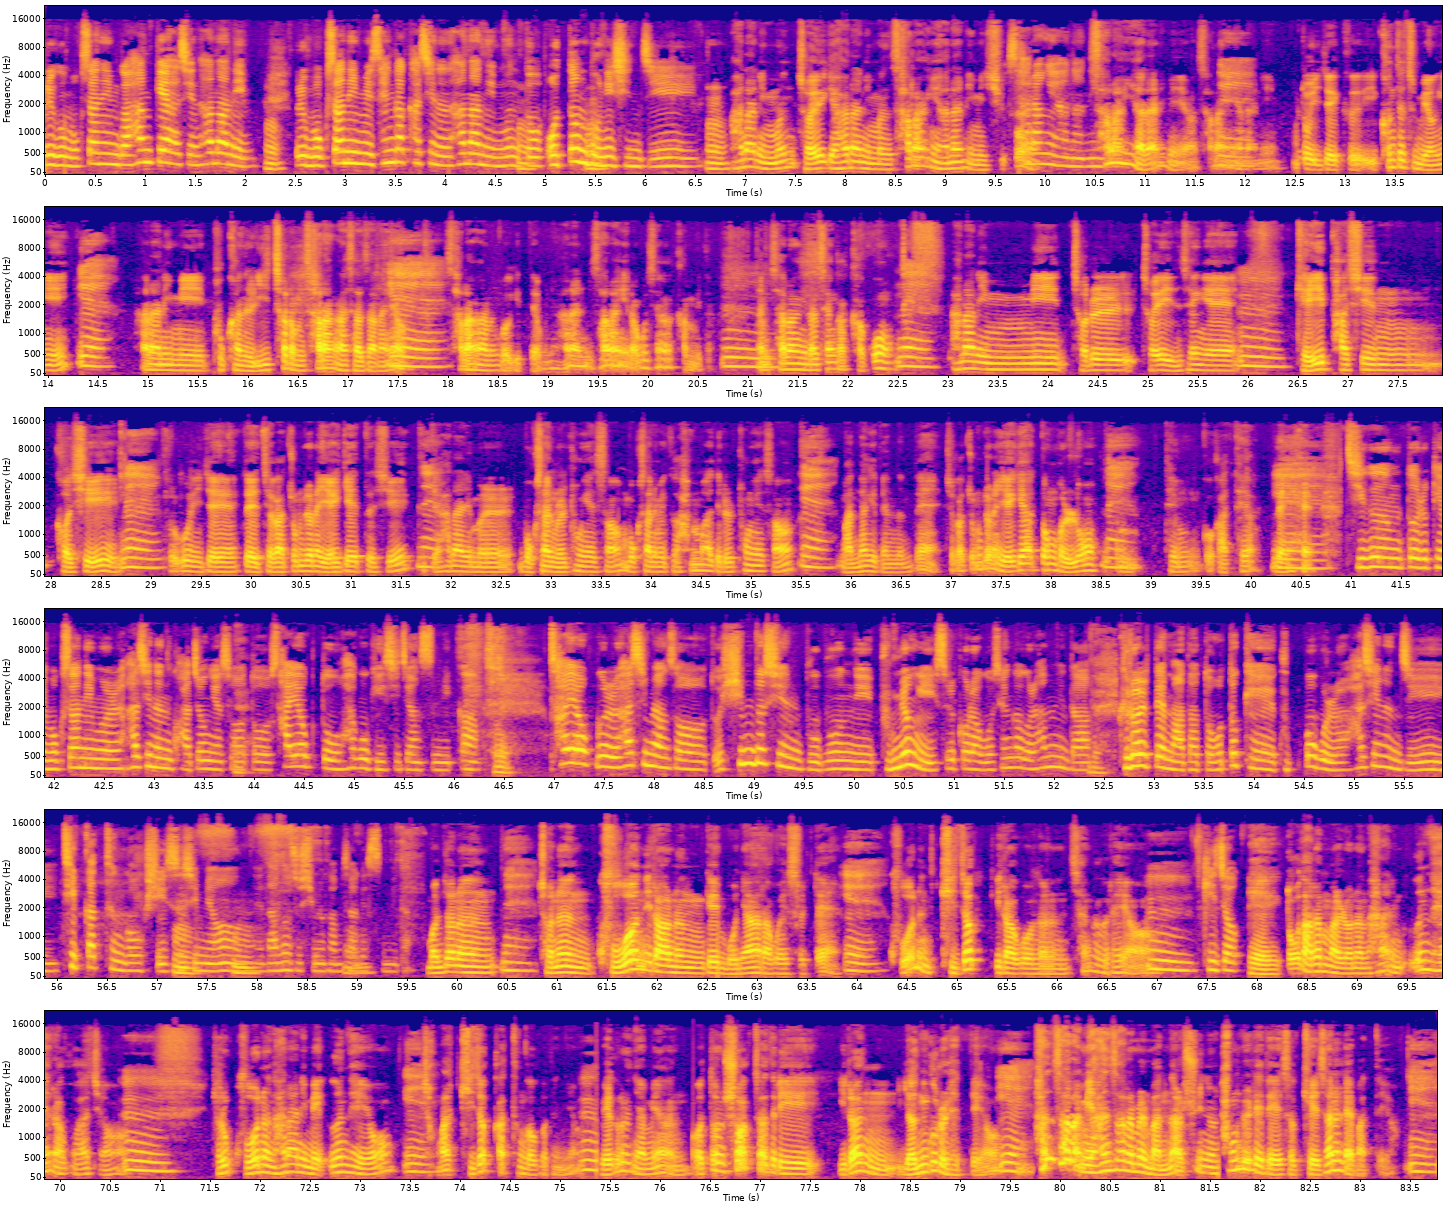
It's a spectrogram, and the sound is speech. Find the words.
그리고 목사님과 함께 하신 하나님, 응. 그리고 목사님이 생각하시는 하나님은 응. 또 어떤 응. 분이신지 음, 하나님은 저에게 하나님은 사랑의 하나님이시고 사랑의 하나님. 사랑의 하나님이에요. 사랑의 네. 하나님. 또 이제 그 이 컨텐츠 명이 예, 하나님이 북한을 이처럼 사랑하사잖아요. 예. 사랑하는 거기 때문에 하나님 사랑이라고 생각합니다. 음, 하나님 사랑이라 생각하고 네. 하나님이 저를 저의 인생에 음, 개입하신 것이 네. 결국 이제 그때 제가 좀 전에 얘기했듯이 그때 네. 하나님을 목사님을 통해서 목사님의 그 한마디를 통해서 예. 만나게 됐는데 제가 좀 전에 얘기했던 걸로 네. 좀 된 것 같아요. 예. 지금 또 이렇게 목사님을 하시는 과정에서 네. 또 사역도 하고 계시지 않습니까? 네. 사역을 하시면서 또 힘드신 부분이 분명히 있을 거라고 생각을 합니다. 네. 그럴 때마다 또 어떻게 극복을 하시는지 팁 같은 거 혹시 있으시면 음. 네, 나눠주시면 감사하겠습니다. 먼저는 네. 저는 구원이라는 게 뭐냐라고 했을 때 예. 구원은 기적이라고는 생각을 해요. 음, 기적. 예, 또 다른 말로는 하나님 은혜라고 하죠. 음, 결국 구원은 하나님의 은혜요. 예. 정말 기적 같은 거거든요. 음. 왜 그러냐면 어떤 수학자들이 이런 연구를 했대요. 예. 한 사람이 한 사람을 만날 수 있는 확률에 대해서 계산을 해봤대요. 예.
